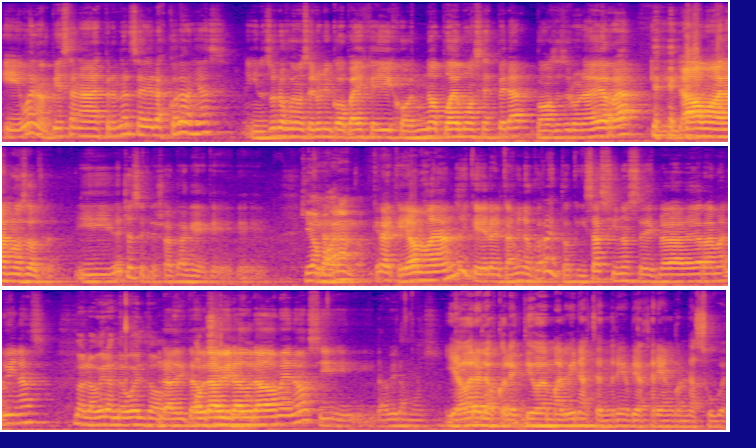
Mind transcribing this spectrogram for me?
Y bueno, empiezan a desprenderse de las colonias y nosotros fuimos el único país que dijo no podemos esperar, vamos a hacer una guerra y la vamos a ganar nosotros. Y de hecho se creyó acá que, que, que- Que íbamos era- ganando. Que era el que íbamos ganando y que era el camino correcto. Quizás si no se declarara la guerra de Malvinas, No lo hubieran devuelto. la dictadura posible. hubiera durado menos y la hubiéramos... Y ahora los colectivos de Malvinas tendrían, viajarían con la SUBE.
